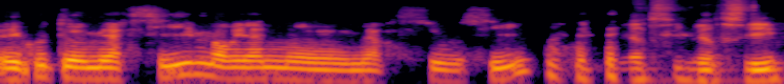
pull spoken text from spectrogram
Écoute, euh, merci. Marianne, euh, merci aussi. Merci, merci.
